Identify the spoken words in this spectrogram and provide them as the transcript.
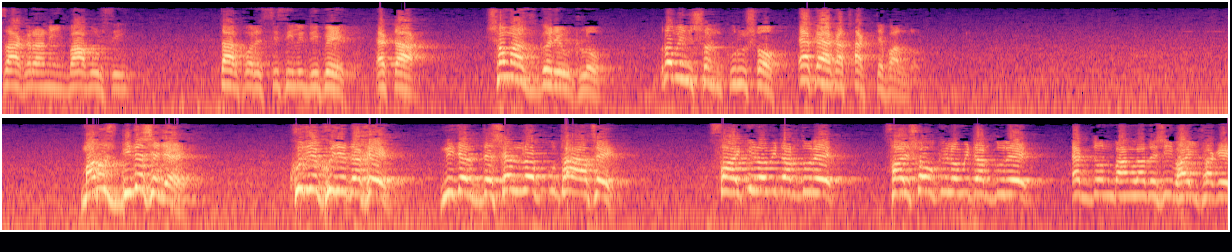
চাকরানি, বাবুরসি। তারপরে সিসিলি দ্বীপে একটা সমাজ গড়ে উঠল। রবিনসন কুরুষ একা একা থাকতে পারল। মানুষ বিদেশে যায়, খুঁজে খুঁজে দেখে নিজের দেশের লোক কোথায় আছে। ছয় কিলোমিটার দূরে, ছয়শো কিলোমিটার দূরে একজন বাংলাদেশি ভাই থাকে।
